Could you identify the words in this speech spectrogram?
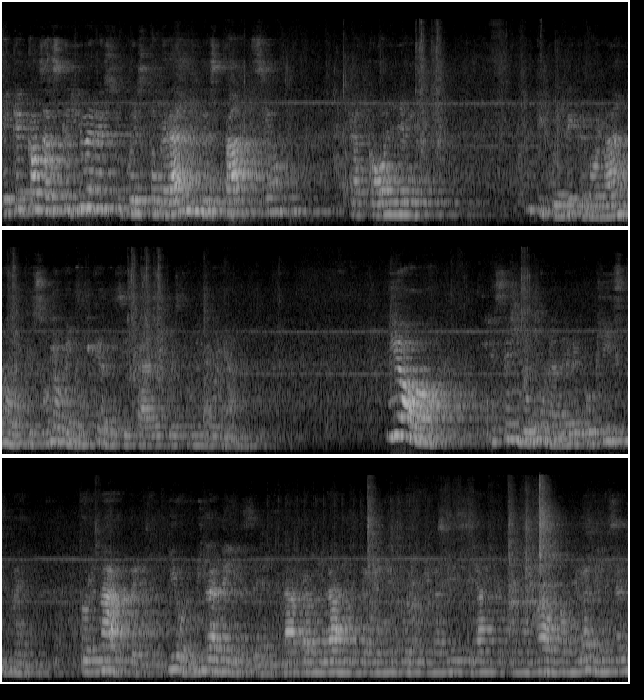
E che cosa scrivere su questo grande spazio che accoglie tutti quelli che vorranno che sono venuti a visitare questo memoriale. Io, essendo una delle pochissime tornate, io milanese, nata a Milano da genitori milanesi anche con un nonno milanese,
